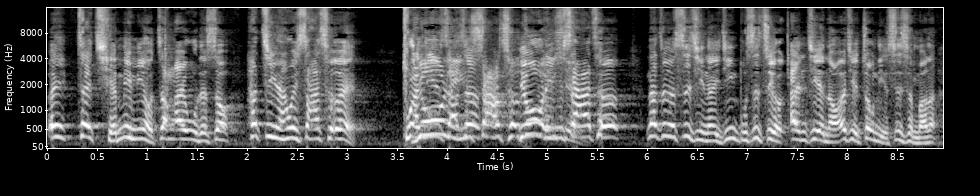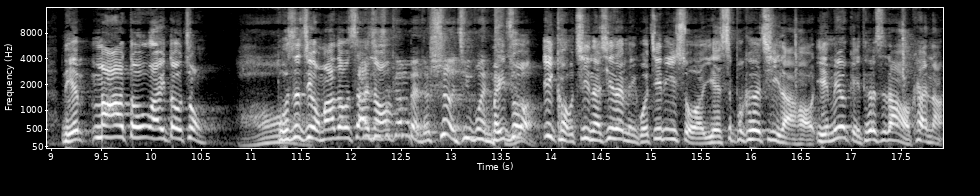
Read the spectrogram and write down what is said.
哎在前面没有障碍物的时候，它竟然会刹车哎，突然幽灵刹车，幽灵刹车，那这个事情呢已经不是只有案件哦，而且重点是什么呢？连 Model Y 都中。不是只有 Model 3哦，这是根本的设计问题。没错，一口气呢，现在美国监理所也是不客气了哈，也没有给特斯拉好看呐，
